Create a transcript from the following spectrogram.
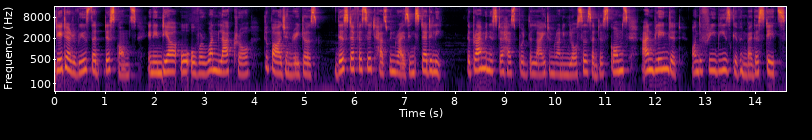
Data reveals that discoms in India owe over 1 lakh crore to power generators. This deficit has been rising steadily. The Prime Minister has put the light on running losses at discoms and blamed it on the freebies given by the states.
